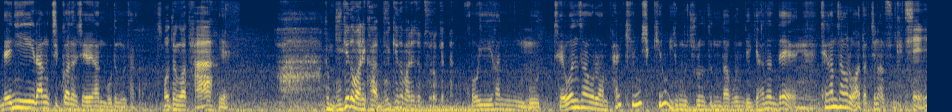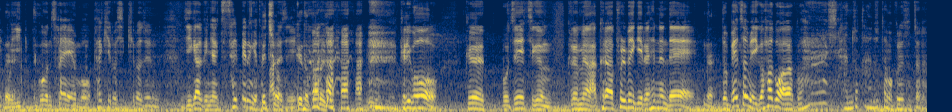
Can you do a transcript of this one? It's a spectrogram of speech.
매니랑 직관을 제외한 모든 걸 다 바꿨죠. 모든 거 다. 예. 아, 그럼 무게도 많이 가 무게도 많이 좀 줄었겠다. 거의 한 뭐 재원상으로 한 8kg, 10kg 이 정도 줄어든다고는 얘기하는데 음. 체감상으로 와닿지는 않습니다. 그치. 네. 뭐이 무거운 차에 뭐 8kg, 10kg 준 네가 그냥 살 빼는 게 더 그쵸? 빠르지. 그게 더 빠르죠. 그리고 그 뭐지 지금 그러면 아크라 풀배기를 했는데 네. 너 맨 처음에 이거 하고 와갖고 아씨 안 좋다 안 좋다 막 그랬었잖아.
